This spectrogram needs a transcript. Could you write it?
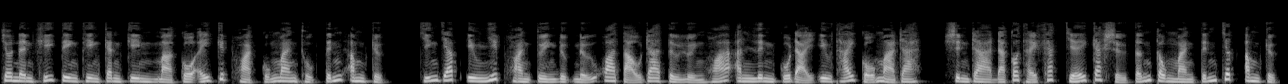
cho nên khí tiên thiên canh kim mà cô ấy kích hoạt cũng mang thuộc tính âm cực. Chiến giáp yêu nhiếp hoàng tuyền được nữ hoa tạo ra từ luyện hóa anh linh của đại yêu thái cổ mà ra, sinh ra đã có thể khắc chế các sự tấn công mang tính chất âm cực.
